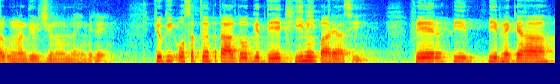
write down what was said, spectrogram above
ਪਰ ਗੁਰੂ ਨਾਨਕ ਦੇਵ ਜੀ ਉਹਨਾਂ ਨੂੰ ਨਹੀਂ ਮਿਲੇ। ਕਿਉਂਕਿ ਉਹ ਸੱਤਵੇਂ ਪਤਾਲ ਤੋਂ ਅੱਗੇ ਦੇਖ ਹੀ ਨਹੀਂ ਪਾ ਰਿਹਾ ਸੀ। ਫਿਰ ਪੀਰ ਪੀਰ ਨੇ ਕਿਹਾ,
